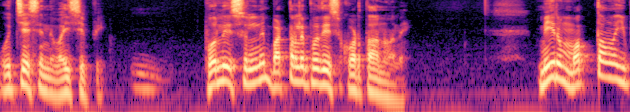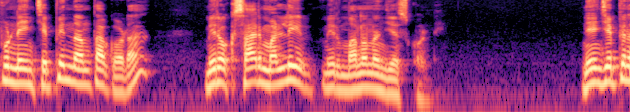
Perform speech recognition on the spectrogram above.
వచ్చేసింది వైసీపీ. పోలీసుల్ని బట్టలిప్పు తీసి కొడతాను అని. మీరు మొత్తం ఇప్పుడు నేను చెప్పిందంతా కూడా మీరు ఒకసారి మళ్ళీ మీరు మననం చేసుకోండి. నేను చెప్పిన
